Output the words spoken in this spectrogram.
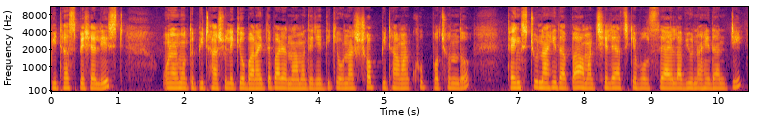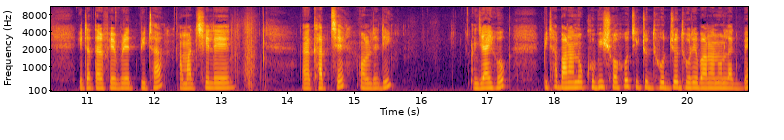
পিঠা স্পেশালিস্ট ওনার মতো পিঠা আসলে কেউ বানাইতে পারে না। আমাদের এদিকে ওনার সব পিঠা আমার খুব পছন্দ। থ্যাংকস টু নাহিদ আপা আমার ছেলে আজকে বলছে I love you Nahid aunty এটা তার ফেভারেট পিঠা। আমার ছেলে খাচ্ছে অলরেডি যাই হোক, পিঠা বানানো খুবই সহজ, একটু ধৈর্য ধরে বানানো লাগবে।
